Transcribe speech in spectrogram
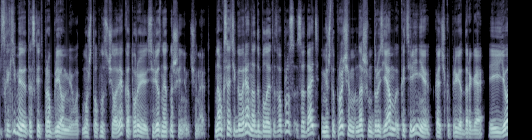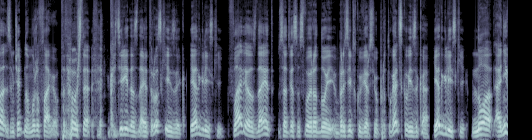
С какими, так сказать, проблемами вот может столкнуться человек, который серьезные отношения начинает? Нам, кстати говоря, надо было этот вопрос задать, между прочим, нашим друзьям Катерине, Катечка, привет, дорогая, и ее замечательному мужу Флавио, потому что Катерина знает русский язык и английский. Флавио знает, соответственно, свой родной бразильскую версию португальского языка, и английский. Но они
